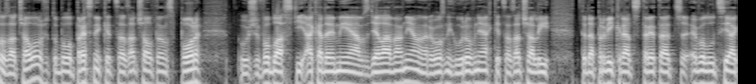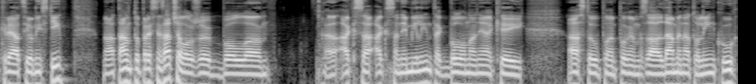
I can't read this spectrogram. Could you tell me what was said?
to začalo, že to bolo presne, keď sa začal ten spor už v oblasti akadémie a vzdelávania na rôznych úrovniach, keď sa začali teda prvýkrát stretať evolúcia a kreacionisti. No a tam to presne začalo, že bol, uh, ak sa, ak sa nemýlim, tak bolo na nejakej a to úplne poviem zle, dáme na to linku,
